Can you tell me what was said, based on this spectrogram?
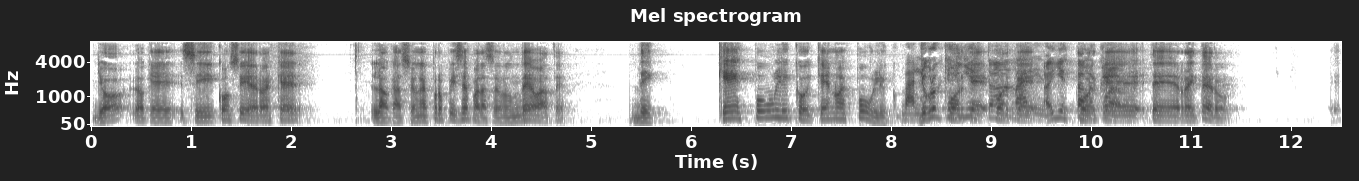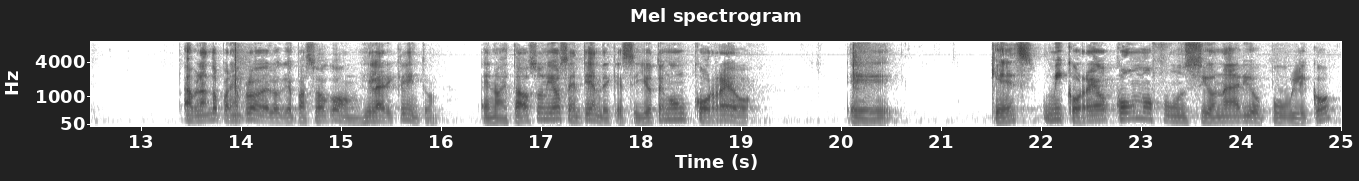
Yo lo que sí considero es que la ocasión es propicia para hacer un debate de qué es público y qué no es público. Vale. Yo creo que ahí Porque, está, porque, ahí está la porque clave. te reitero, eh, hablando por ejemplo de lo que pasó con Hillary Clinton, en los Estados Unidos se entiende que si yo tengo un correo eh, que es mi correo como funcionario público,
